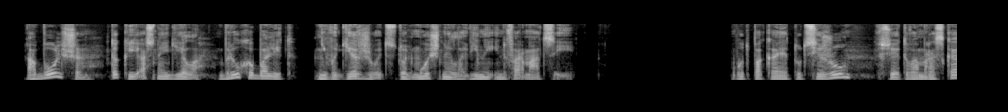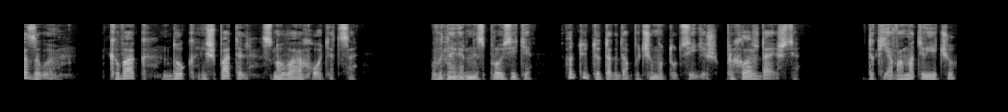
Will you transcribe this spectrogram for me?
А больше, так ясное дело, брюхо болит, не выдерживает столь мощной лавины информации. Вот пока я тут сижу, все это вам рассказываю, Квак, Док и Шпатель снова охотятся. Вы, наверное, спросите, а ты-то тогда почему тут сидишь, прохлаждаешься? Так я вам отвечу.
